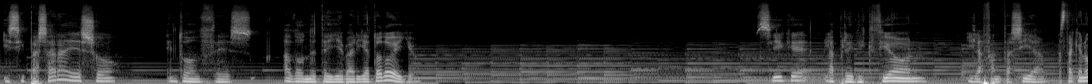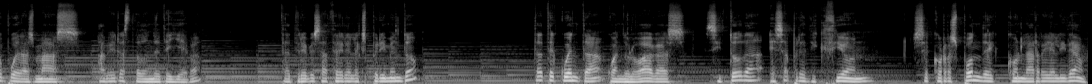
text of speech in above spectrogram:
Y si pasara eso, entonces, ¿a dónde te llevaría todo ello? Sigue la predicción y la fantasía hasta que no puedas más a ver hasta dónde te lleva. ¿Te atreves a hacer el experimento? Date cuenta, cuando lo hagas, si toda esa predicción se corresponde con la realidad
